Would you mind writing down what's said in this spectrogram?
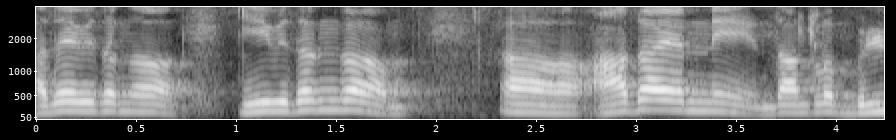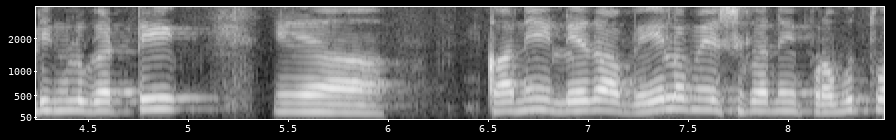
అదేవిధంగా ఈ విధంగా ఆదాయాన్ని దాంట్లో బిల్డింగ్లు కట్టి కానీ లేదా వేలం వేసి కానీ ప్రభుత్వ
